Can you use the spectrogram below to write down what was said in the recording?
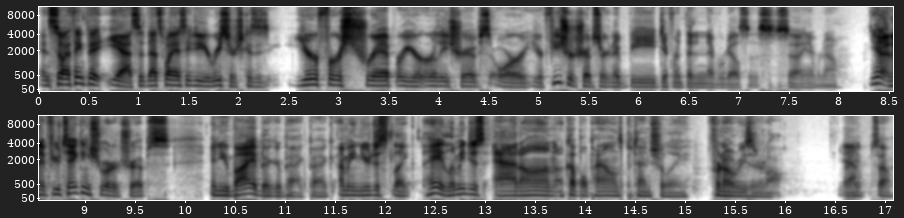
And so I think that yeah, so that's why I say do your research because your first trip or your early trips or your future trips are going to be different than everybody else's. So you never know. Yeah, and if you're taking shorter trips and you buy a bigger backpack, I mean, you're just like, hey, let me just add on a couple pounds potentially for no reason at all. Yeah. Right? So,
